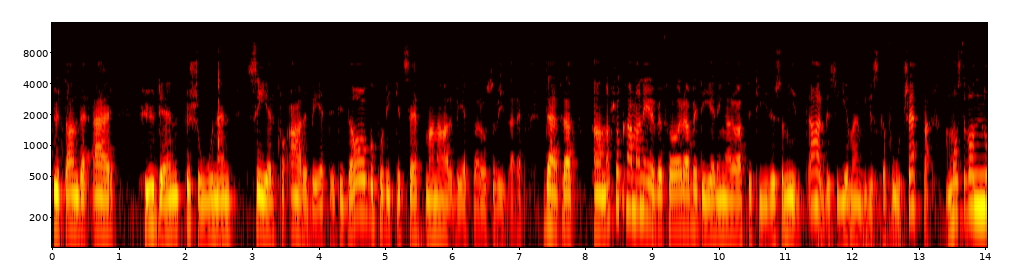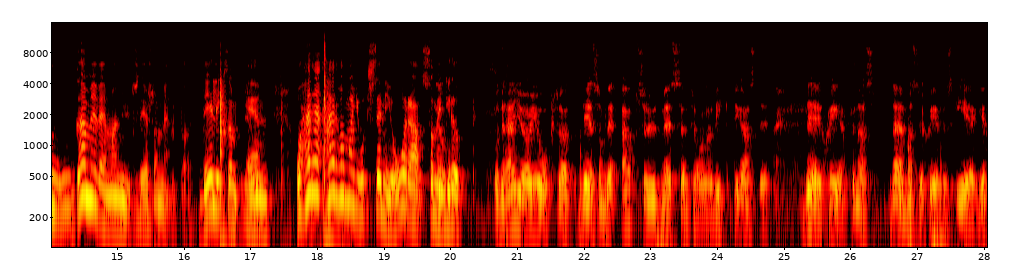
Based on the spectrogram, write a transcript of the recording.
Utan det är hur den personen ser på arbetet idag och på vilket sätt man arbetar och så vidare. Därför att annars så kan man överföra värderingar och attityder som inte arbetsgivaren vill ska fortsätta. Man måste vara noga med vem man utser som mentor. Det är liksom Jo. en... Och här, är- här har man gjort seniora som en grupp. Och det här gör ju också att det som det absolut mest centrala och viktigaste det är chefernas, närmaste chefens egen,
